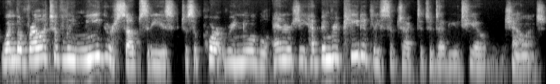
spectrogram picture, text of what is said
when the relatively meager subsidies to support renewable energy have been repeatedly subjected to WTO challenge?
